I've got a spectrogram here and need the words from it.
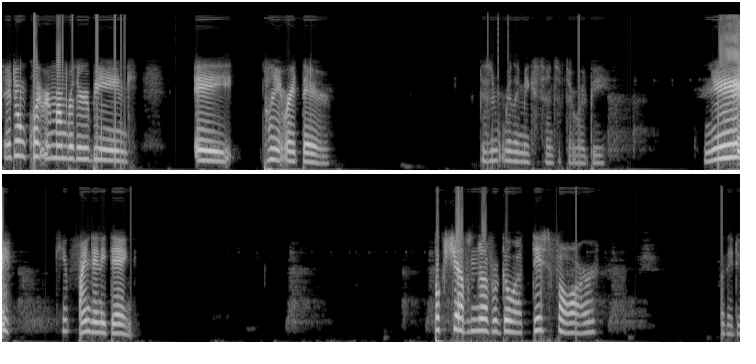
I don't quite remember there being a plant right there. Doesn't really make sense if there would be. Nah, can't find anything. Bookshelves never go out this far. Or they do.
